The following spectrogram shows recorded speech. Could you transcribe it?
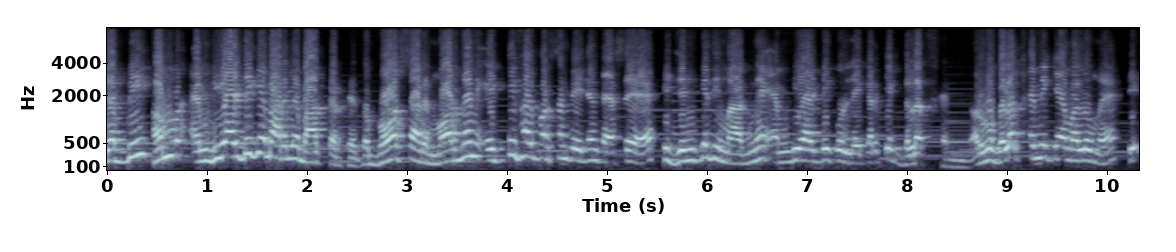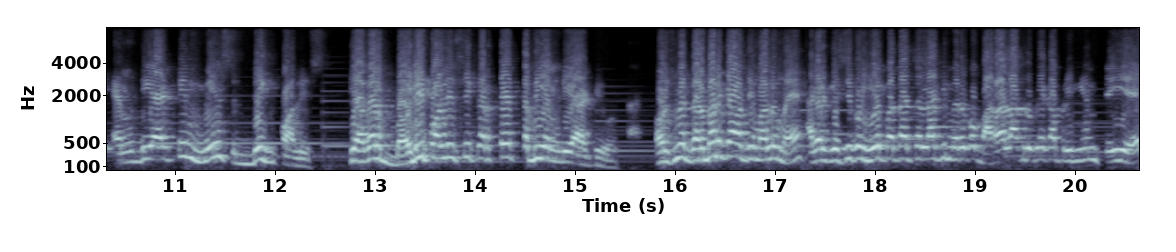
जब भी हम एमडीआरटी के बारे में बात करते हैं तो बहुत सारे मोर देन 85 परसेंट एजेंट ऐसे हैं कि जिनके दिमाग में एमडीआरटी को लेकर के गलत फहमी और वो गलत फहमी क्या मालूम है कि एमडीआरटी मीन्स बिग पॉलिसी कि अगर बड़ी पॉलिसी करते तभी एमडीआरटी होता और उसमें गड़बड़ क्या होती मालूम है? अगर किसी को ये पता चला कि मेरे को 12 लाख रुपए का प्रीमियम चाहिए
